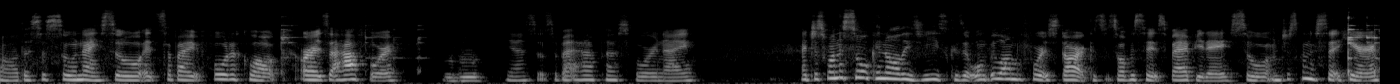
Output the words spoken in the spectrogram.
Oh, this is so nice. So it's about four o'clock, or is it half four? hmm Yeah, so it's about half past four now. I just want to soak in all these views because it won't be long before it's dark because it's obviously it's February. So I'm just going to sit here.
